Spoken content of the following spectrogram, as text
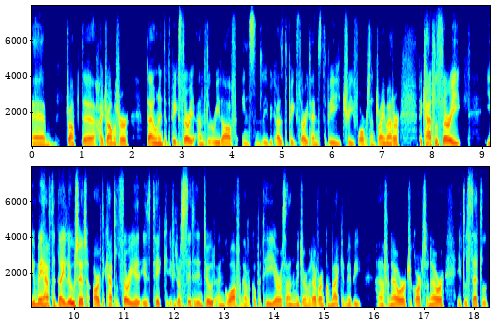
um, drop the hydrometer down into the pig slurry and it'll read off instantly because the pig slurry tends to be 3 4% dry matter. The cattle slurry, you may have to dilute it, or if the cattle slurry is thick, if you just sit it into it and go off and have a cup of tea or a sandwich or whatever and come back in maybe half an hour, two quarters of an hour, it'll settle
